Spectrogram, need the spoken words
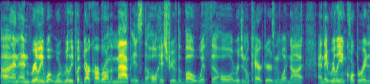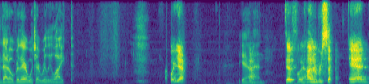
Uh, and and really what will really put Dark Harbor on the map is the whole history of the boat with the whole original characters and whatnot. And they really incorporated that over there, which I really liked. Oh yeah, yeah, yeah man, definitely, hundred percent. And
